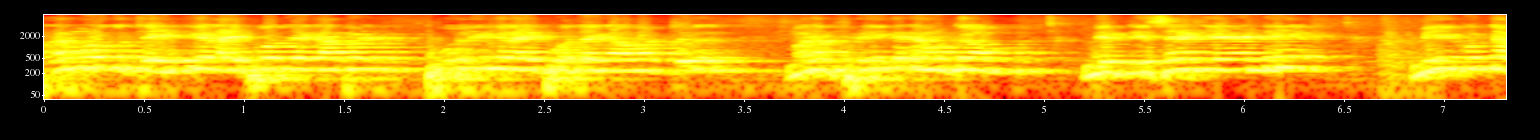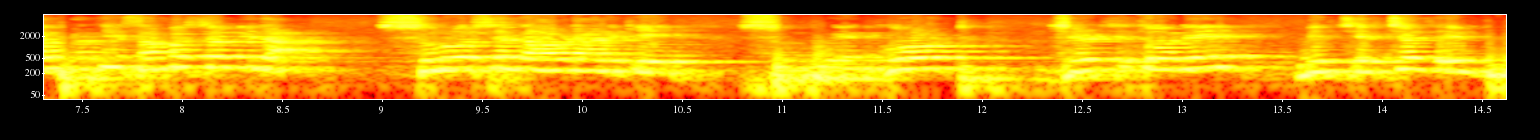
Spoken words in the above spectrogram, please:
పదమూడుకు ఎన్నికలు అయిపోతాయి కాబట్టి పోలింగ్లు అయిపోతాయి కాబట్టి మనం ఫ్రీగానే ఉంటాం. మీరు డిసైడ్ చేయండి. మీకున్న ప్రతి సమస్య మీద సొల్యూషన్ రావడానికి సుప్రీం కోర్ట్ జడ్జితోనే మీరు చర్చలు చేయ-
